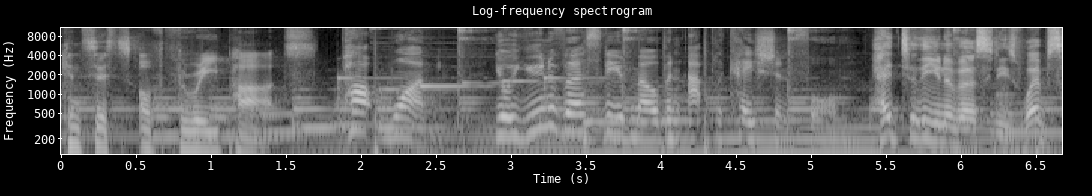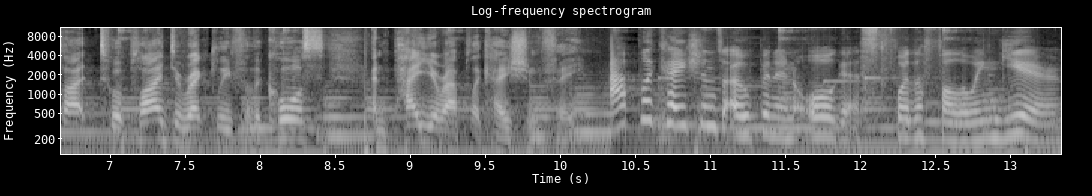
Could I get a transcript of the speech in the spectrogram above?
consists of three parts. Part 1. Your University of Melbourne application form. Head to the university's website to apply directly for the course and pay your application fee. Applications open in August for the following year.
